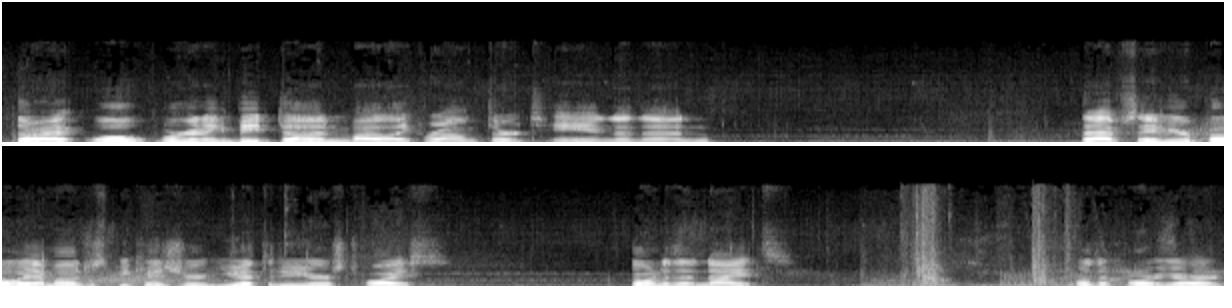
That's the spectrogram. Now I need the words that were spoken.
It's alright. Well, we're gonna be done by like round 13, and then. Sav, save your bow ammo just because you're you have to do yours twice. Go into the knights. Or the courtyard.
